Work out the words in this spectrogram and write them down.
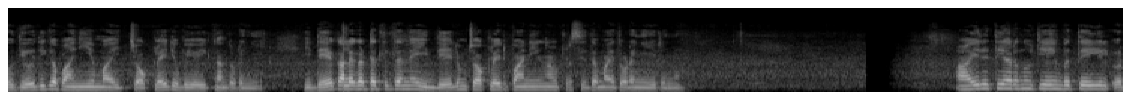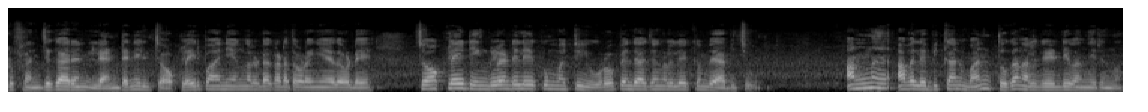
ഔദ്യോഗിക പാനീയമായി ചോക്ലേറ്റ് ഉപയോഗിക്കാൻ തുടങ്ങി. ഇതേ കാലഘട്ടത്തിൽ തന്നെ ഇന്ത്യയിലും ചോക്ലേറ്റ് പാനീയങ്ങൾ പ്രസിദ്ധമായി തുടങ്ങിയിരുന്നു. ആയിരത്തി അറുന്നൂറ്റി ഏഴിൽ ഒരു ഫ്രഞ്ചുകാരൻ ലണ്ടനിൽ ചോക്ലേറ്റ് പാനീയങ്ങളുടെ കട തുടങ്ങിയതോടെ ചോക്ലേറ്റ് ഇംഗ്ലണ്ടിലേക്കും മറ്റു യൂറോപ്യൻ രാജ്യങ്ങളിലേക്കും വ്യാപിച്ചു. അന്ന് അവ ലഭിക്കാൻ വൻ തുക നൽകേണ്ടി വന്നിരുന്നു.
